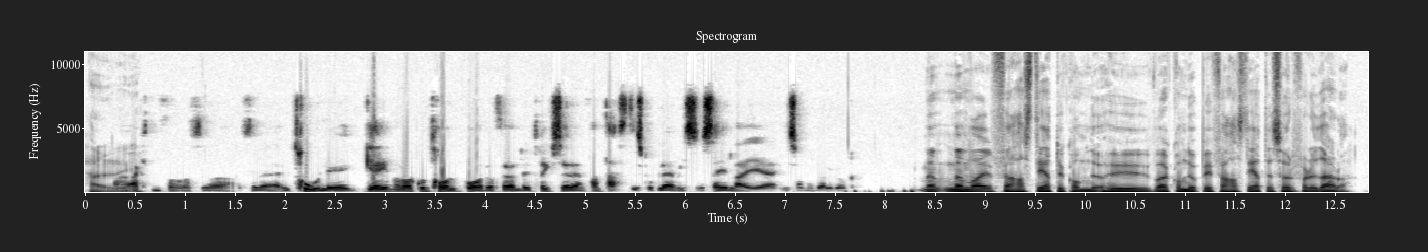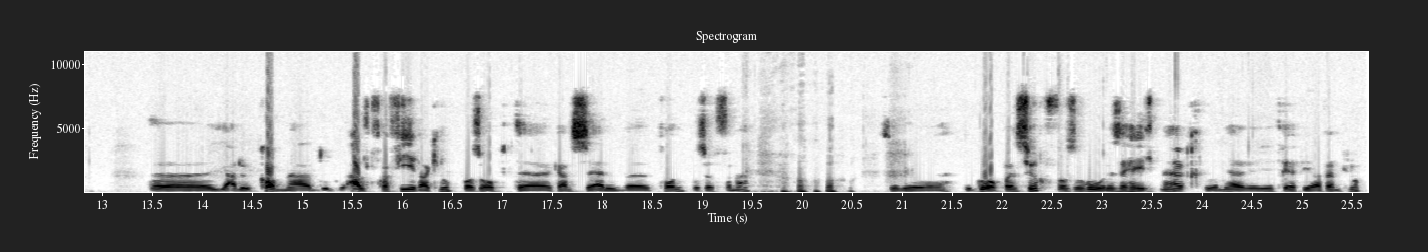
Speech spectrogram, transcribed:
Herregud. av akten for oss. Så, så det er utrolig gøy. Når du har kontroll på det og føler deg trygg, så er det en fantastisk opplevelse å seile i, i sånne bølger. Men, men vad är för hastighet du kom, du- hur, vad kom du upp i för hastigheter surfar du där då? Eh, ja, du kommer du, alt fra fire knop og så opp til kanskje 11-12 på surfene. Så du, du går på en surf, og så ror det seg helt ned. og Ned i 3-4-5 knop,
